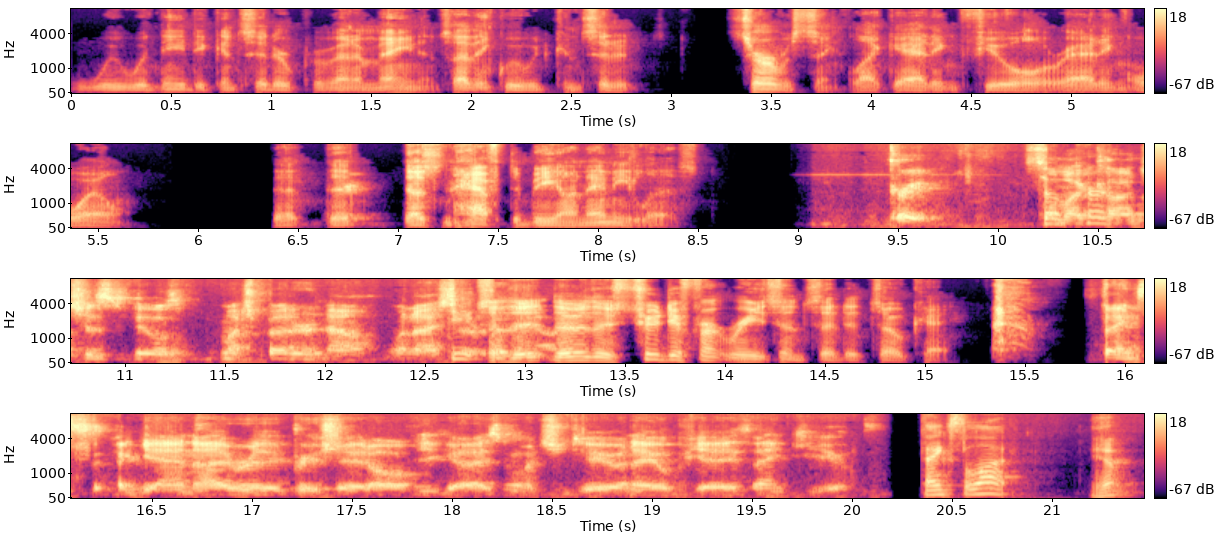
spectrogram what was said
we would need to consider preventive maintenance. I think we would consider servicing, like adding fuel or adding oil. That that doesn't have to be on any list. Great. So well, my conscience feels much better now when I. So there, there, there's two different reasons that it's okay. Thanks again. I really appreciate all of you guys and what you do. And AOPA, thank you. Thanks a lot. Yep.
